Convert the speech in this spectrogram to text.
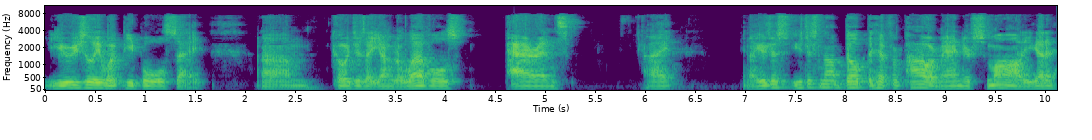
usually what people will say. Um, coaches at younger levels, parents, right? You know, you're just you're just not built to hit for power, man. You're small. You gotta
